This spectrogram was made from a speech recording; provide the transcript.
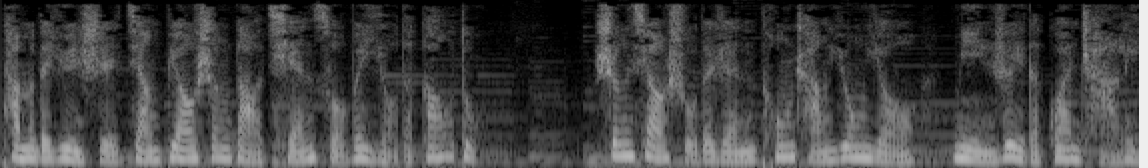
他们的运势将飙升到前所未有的高度。生肖鼠的人通常拥有敏锐的观察力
